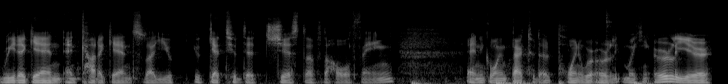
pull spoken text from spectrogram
read again and cut again so that you, you get to the gist of the whole thing and going back to the point we were early, making earlier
